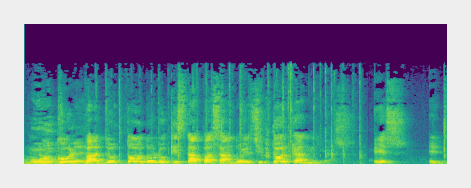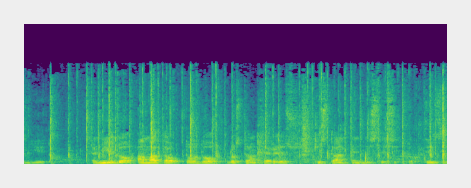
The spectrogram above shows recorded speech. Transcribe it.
Muy culpa de todo lo que está pasando el sector canillas es el miedo. El miedo ha matado a todos los extranjeros que están en este sector. Sí, sí.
